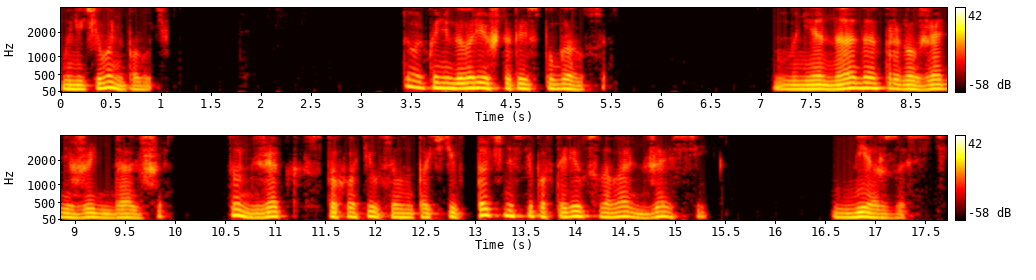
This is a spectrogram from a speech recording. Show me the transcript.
мы ничего не получим. Только не говори, что ты испугался. Мне надо продолжать жить дальше. Тут Джек спохватился, он почти в точности повторил слова Джесси. Мерзость.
